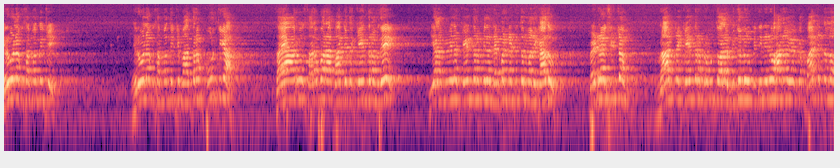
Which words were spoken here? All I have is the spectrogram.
ఎరువులకు సంబంధించి ఎరువులకు సంబంధించి మాత్రం పూర్తిగా తయారు సరఫరా బాధ్యత కేంద్రందే ఇవాళ మీద కేంద్రం మీద నెప్పనెట్టుతున్నామని కాదు. ఫెడరల్ సిస్టమ్ రాష్ట్ర కేంద్ర ప్రభుత్వాల విధులు విధి నిర్వహణ యొక్క బాధ్యతల్లో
